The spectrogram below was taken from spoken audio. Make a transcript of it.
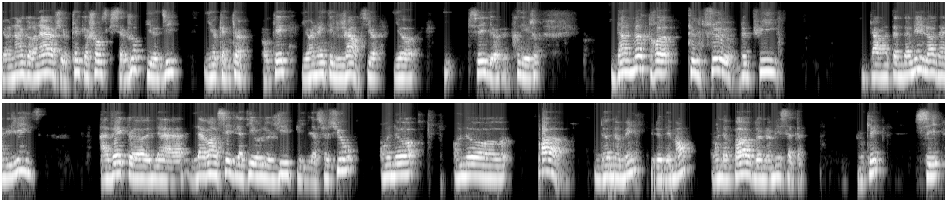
un engrenage, il y a quelque chose qui s'ajoute, puis il a dit, il y a quelqu'un, OK? Il y a une intelligence, il y a, tu sais, il y a pris les gens. Dans notre culture, depuis une quarantaine d'années, là, dans l'Église, avec euh, l'avancée de la théologie puis de la socio, on a, on a peur de nommer le démon on a peur de nommer Satan. OK? C'est,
